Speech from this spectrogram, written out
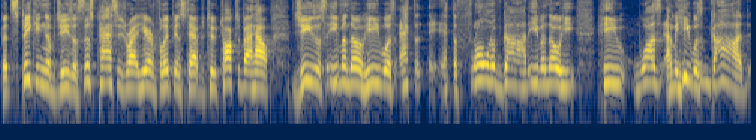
But speaking of Jesus, this passage right here in Philippians chapter 2 talks about how Jesus, even though he was at the, at the throne of God, even though he, he was, I mean, he was God,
